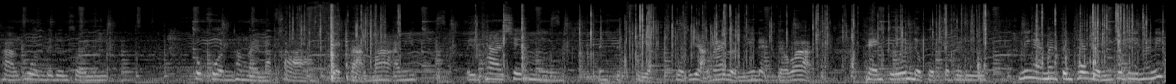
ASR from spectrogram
พาทุกคนไปเดินซอยนี้ ทุกคนทำไมราคาแตกต่างมาก อันนี้เป็นผ้าเช็ดมือเป็นเปียกๆกบอยากได้แบบนี้แหละแต่ว่าแพงเกินเดี๋ยวกบจะไปดู นี่ไงมันเป็นแพ็คแบบนี้ก็ดีนะนี่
